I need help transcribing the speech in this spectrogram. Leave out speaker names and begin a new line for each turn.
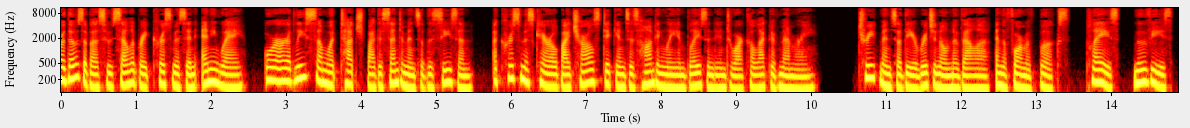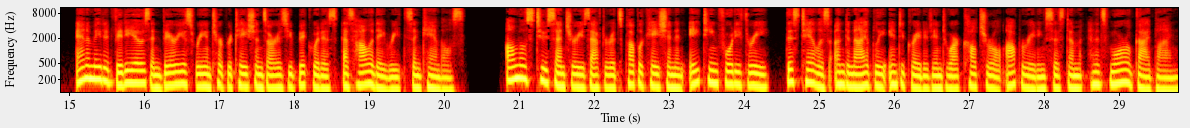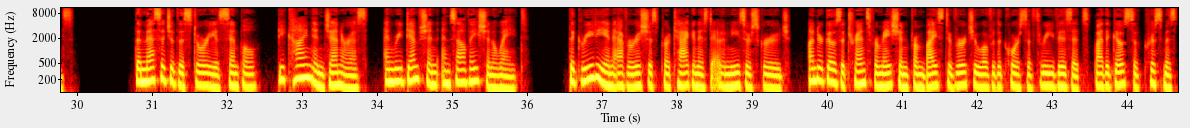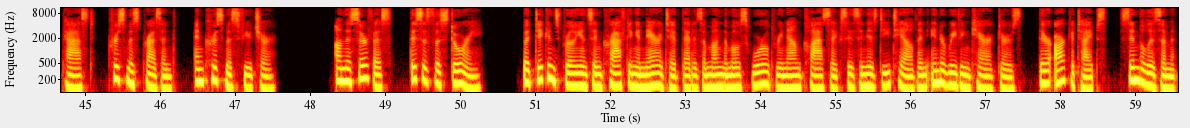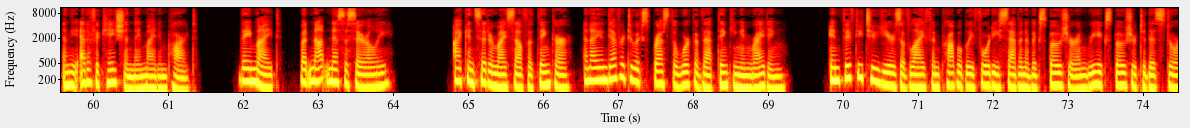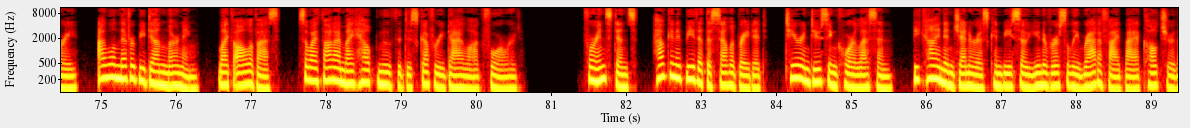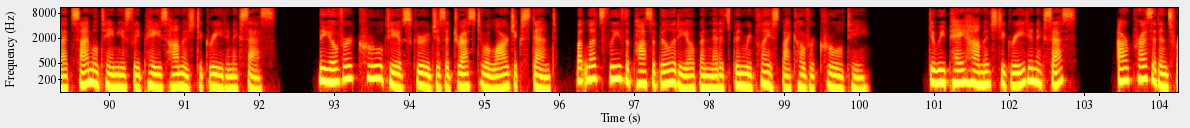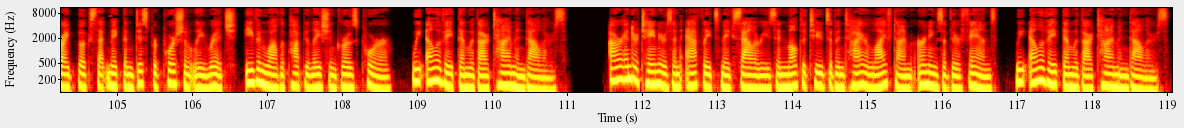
For those of us who celebrate Christmas in any way, or are at least somewhat touched by the sentiments of the season, A Christmas Carol by Charles Dickens is hauntingly emblazoned into our collective memory. Treatments of the original novella, in the form of books, plays, movies, animated videos, and various reinterpretations, are as ubiquitous as holiday wreaths and candles. Almost two centuries after its publication in 1843, this tale is undeniably integrated into our cultural operating system and its moral guidelines. The message of the story is simple be kind and generous, and redemption and salvation await. The greedy and avaricious protagonist Ebenezer Scrooge undergoes a transformation from vice to virtue over the course of three visits by the ghosts of Christmas past, Christmas present, and Christmas future. On the surface, this is the story. But Dickens' brilliance in crafting a narrative that is among the most world renowned classics is in his detailed and interweaving characters, their archetypes, symbolism, and the edification they might impart. They might, but not necessarily. I consider myself a thinker, and I endeavor to express the work of that thinking in writing. In 52 years of life and probably 47 of exposure and re exposure to this story, I will never be done learning, like all of us, so I thought I might help move the discovery dialogue forward. For instance, how can it be that the celebrated, tear inducing core lesson, be kind and generous, can be so universally ratified by a culture that simultaneously pays homage to greed and excess? The overt cruelty of Scrooge is addressed to a large extent, but let's leave the possibility open that it's been replaced by covert cruelty. Do we pay homage to greed and excess? Our presidents write books that make them disproportionately rich, even while the population grows poorer. We elevate them with our time and dollars. Our entertainers and athletes make salaries in multitudes of entire lifetime earnings of their fans, we elevate them with our time and dollars.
